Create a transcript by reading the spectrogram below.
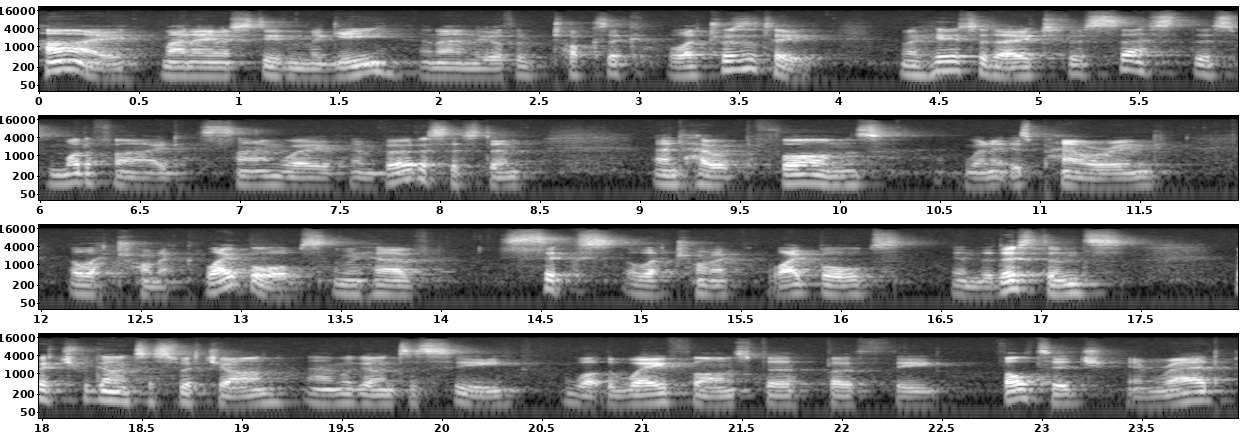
Hi, my name is Stephen McGee and I'm the author of Toxic Electricity. We're here today to assess this modified sine wave inverter system and how it performs when it is powering electronic light bulbs. And we have six electronic light bulbs in the distance which we're going to switch on and we're going to see what the waveforms for both the voltage in red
